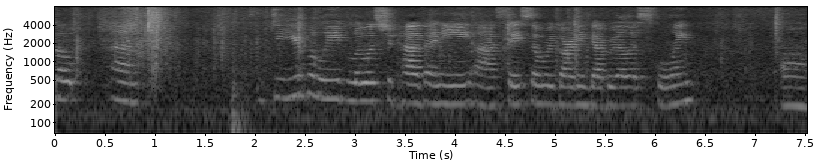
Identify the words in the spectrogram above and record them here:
So, um, do you believe Lewis should have any, uh, say-so regarding Gabriella's schooling? Um.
